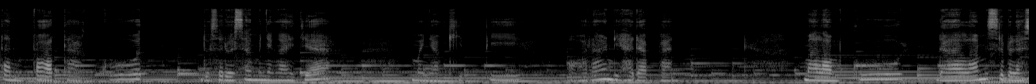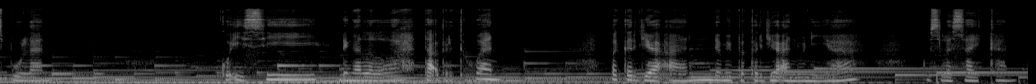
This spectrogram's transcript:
tanpa takut dosa-dosa menyengaja menyakiti orang di hadapan. Malamku dalam sebelas bulan, ku isi dengan lelah tak bertuan. Pekerjaan demi pekerjaan dunia ku selesaikan.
